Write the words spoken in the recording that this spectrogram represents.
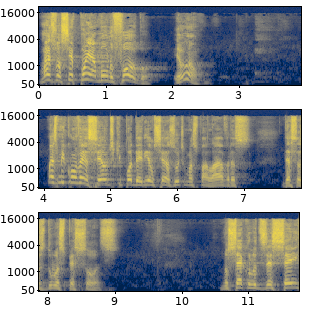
Mas você põe a mão no fogo? Eu não mas me convenceu de que poderiam ser as últimas palavras dessas duas pessoas. No século XVI,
